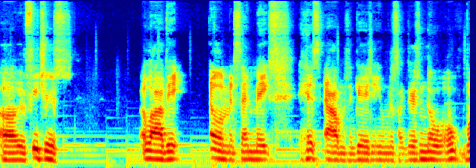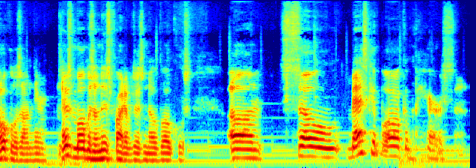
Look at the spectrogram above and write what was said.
uh, it features a lot of the elements that makes his albums engaging. Even just like there's no vocals on there. There's moments on this project where there's no vocals. Um, so basketball comparison.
